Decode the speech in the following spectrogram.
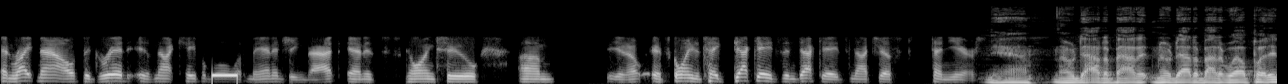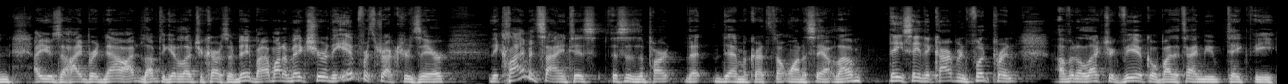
And right now, the grid is not capable of managing that, and it's going to, um, you know, it's going to take decades and decades, not just 10 years. Yeah, no doubt about it. No doubt about it. Well put in. I use a hybrid now. I'd love to get electric cars someday, but I want to make sure the infrastructure is there. The climate scientists, this is the part that Democrats don't want to say out loud they say the carbon footprint of an electric vehicle by the time you take the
